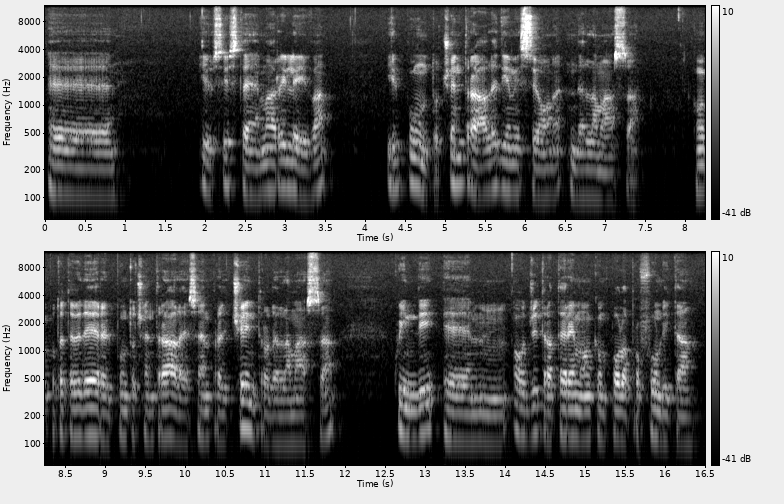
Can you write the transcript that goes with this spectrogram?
eh, il sistema rileva il punto centrale di emissione della massa. Come potete vedere il punto centrale è sempre il centro della massa, quindi ehm, oggi tratteremo anche un po' la profondità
